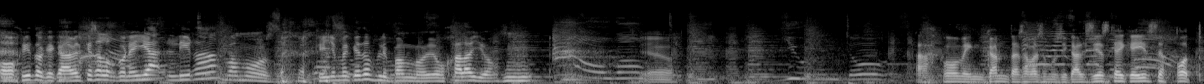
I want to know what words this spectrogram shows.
Ojito, que cada vez que salgo con ella, liga, vamos, que yo me quedo flipando, ojalá yo. Ya. Ah, cómo me encanta esa base musical. Si es que hay que irse hot.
